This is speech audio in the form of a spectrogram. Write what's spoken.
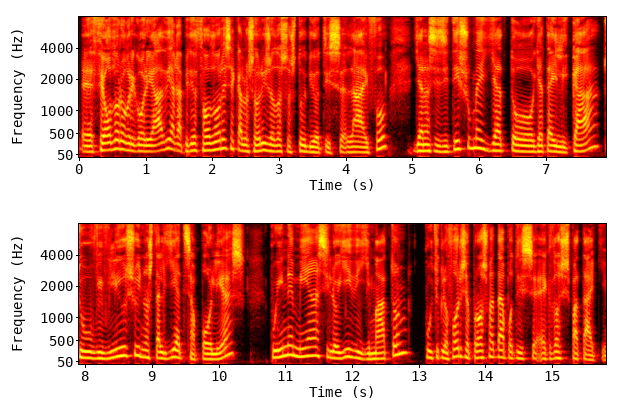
Ε, Θεόδωρο Γρηγοριάδη, αγαπητέ Θόδωρε, σε καλωσορίζω εδώ στο στούντιο της LIFO για να συζητήσουμε για, το, για τα υλικά του βιβλίου σου «Η νοσταλγία της απώλειας» που είναι μια συλλογή διηγημάτων που κυκλοφόρησε πρόσφατα από τις εκδόσεις Πατάκη.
